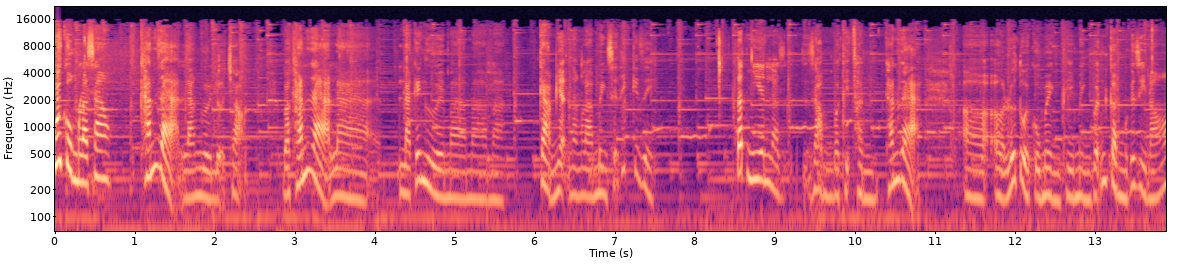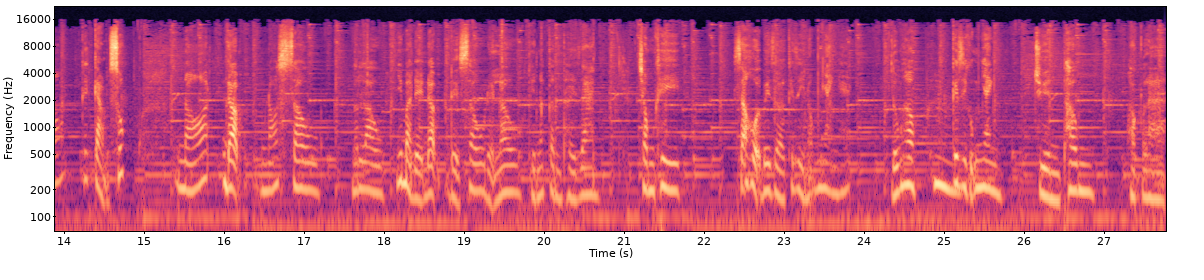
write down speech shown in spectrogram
cuối cùng là sao? Khán giả là người lựa chọn. Và khán giả là là cái người mà mà mà cảm nhận rằng là mình sẽ thích cái gì. Tất nhiên là dòng và thị phần khán giả uh, ở lứa tuổi của mình thì mình vẫn cần một cái gì đó cái cảm xúc. Nó đậm nó sâu nó lâu. Nhưng mà để đậm để sâu để lâu thì nó cần thời gian. Trong khi xã hội bây giờ cái gì nó cũng nhanh hết đúng không? Ừ. cái gì cũng nhanh truyền thông hoặc là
